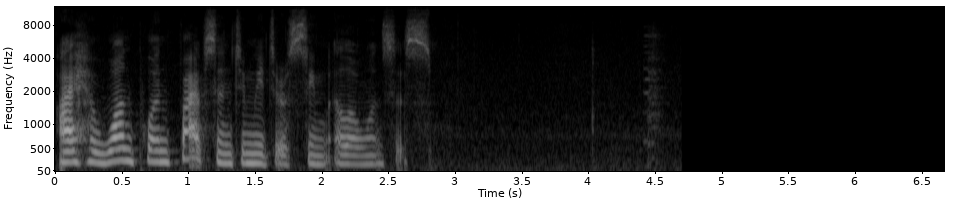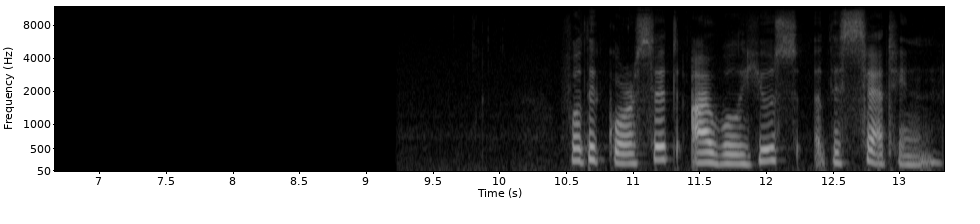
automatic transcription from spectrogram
I have 1.5 centimeter seam allowances. For the corset I will use the satin.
